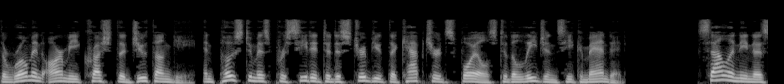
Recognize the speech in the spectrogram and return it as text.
the Roman army crushed the Juthungi, and Postumus proceeded to distribute the captured spoils to the legions he commanded. Saloninus,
